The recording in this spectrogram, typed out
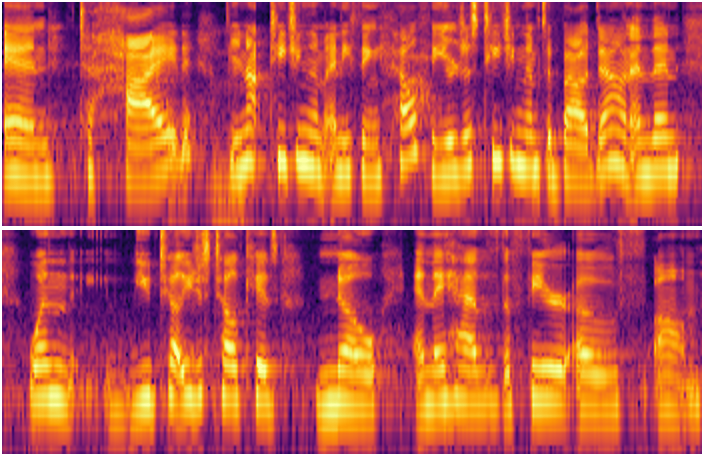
And to hide, you're not teaching them anything healthy. You're just teaching them to bow down. And then when you tell, you just tell kids no, and they have the fear of um,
